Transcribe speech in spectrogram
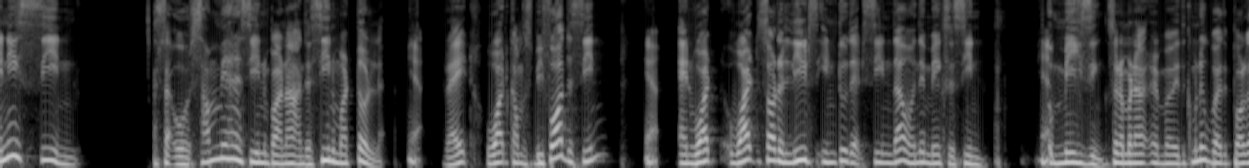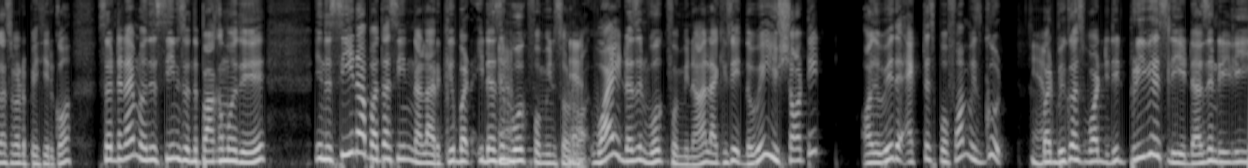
any scene ஒரு செம்மையான சீன் பானா அந்த சீன் மட்டும் இல்ல Yeah. Right what comes before the scene Yeah. And what what sort leads in to that scene தான் வந்து makes a scene. Amazing so நம்ம நம்ம இதுக்கு முன்னாடி பாட்காஸ்ட் கூட பேசியிருக்கோம் சர்டன் டைம் வந்து சீன்ஸ் வந்து பார்க்கும்போது இந்த சீனா பார்த்தா சீன் நல்லா இருக்கு பட் இட் டசன்ட் Yeah. ஒர்க் ஃபார் மீன் சொல்றோம் why it doesn't work for me now like you said the way you shot it or the way the actors perform is good Yeah. but because what you did previously it doesn't really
